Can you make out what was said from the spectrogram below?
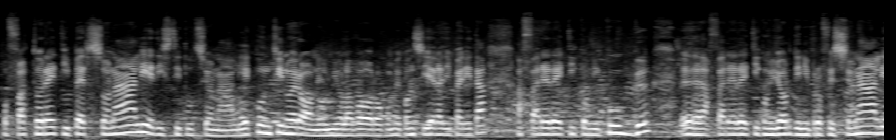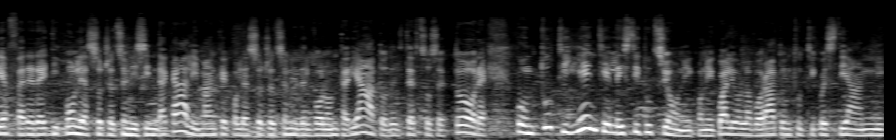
Ho fatto reti personali ed istituzionali e continuerò nel mio lavoro come consigliera di parità a fare reti con i CUG, eh, a fare reti con gli ordini professionali, a fare reti con le associazioni sindacali ma anche con le associazioni del volontariato, del terzo settore, con tutti gli enti e le istituzioni con i quali ho lavorato in tutti questi anni,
